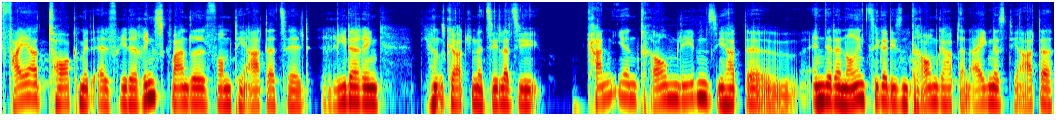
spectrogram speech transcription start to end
Fire Talk mit Elfriede Ringsquandel vom Theaterzelt Riedering, die uns gerade schon erzählt hat, sie kann ihren Traum leben. Sie hat äh, Ende der 90er diesen Traum gehabt, ein eigenes Theater,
